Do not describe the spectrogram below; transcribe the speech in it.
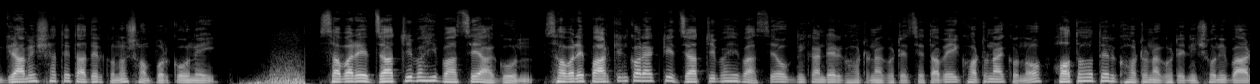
গ্রামের সাথে তাদের কোনো সম্পর্কও নেই। সাভারে যাত্রীবাহী বাসে আগুন। সাভারে পার্কিং করা একটি যাত্রীবাহী বাসে অগ্নিকাণ্ডের ঘটনা ঘটেছে, তবে এই ঘটনায় কোনো হতাহতের ঘটনা ঘটেনি। শনিবার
